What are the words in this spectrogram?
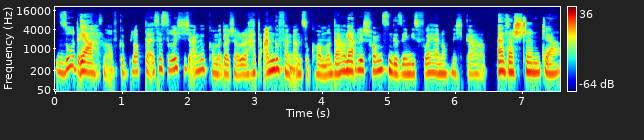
so dermaßen ja. aufgeploppt. Da ist es so richtig angekommen in Deutschland oder hat angefangen anzukommen. Und da haben ja. viele Chancen gesehen, die es vorher noch nicht gab. Ja, das stimmt, ja.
